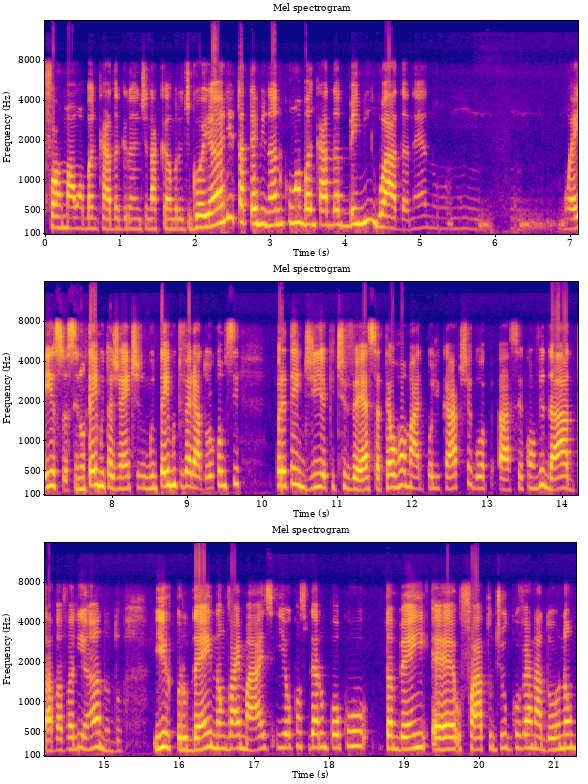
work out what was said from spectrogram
formar uma bancada grande na Câmara de Goiânia e está terminando com uma bancada bem minguada, né? Não, não, não, é isso? Assim, não tem muita gente, não tem muito vereador, como se pretendia que tivesse, até o Romário Policarpo chegou a ser convidado, estava avaliando do, ir para o DEM, não vai mais, e eu considero um pouco também é, o fato de o governador não,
